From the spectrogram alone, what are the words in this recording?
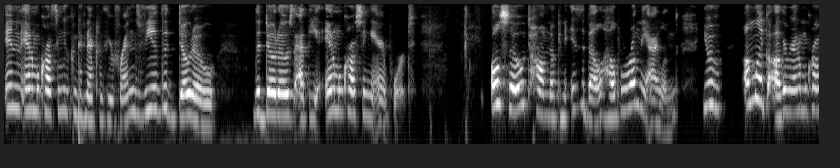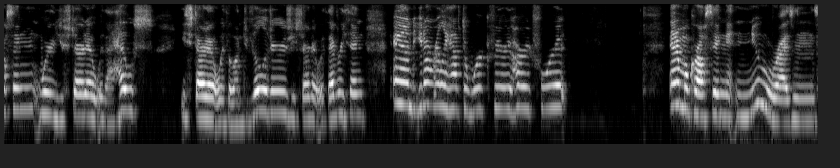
in Animal Crossing, you can connect with your friends via the dodo, the dodos at the Animal Crossing airport. Also, Tom Nook and Isabelle help run the island. You have, unlike other Animal Crossing, where you start out with a house, you start out with a bunch of villagers, you start out with everything, and you don't really have to work very hard for it. Animal Crossing New Horizons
